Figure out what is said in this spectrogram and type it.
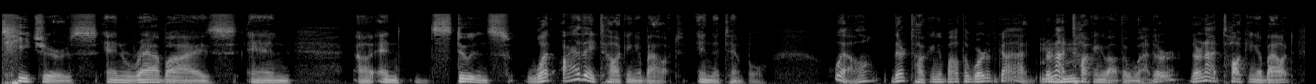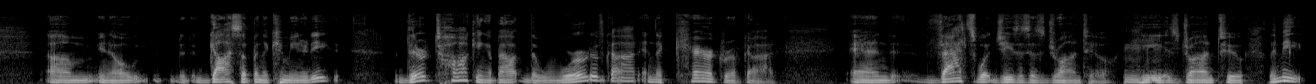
teachers and rabbis and uh, and students? What are they talking about in the temple? Well, they're talking about the Word of God. They're not talking about the weather. They're not talking about, um, you know, the gossip in the community. They're talking about the Word of God and the character of God. And that's what Jesus is drawn to. He is drawn to. Let me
